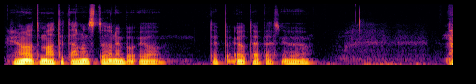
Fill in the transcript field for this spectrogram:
Takže no, to máte tamhle z toho, nebo jo, TP, jo, TPS, jo, jo. No.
